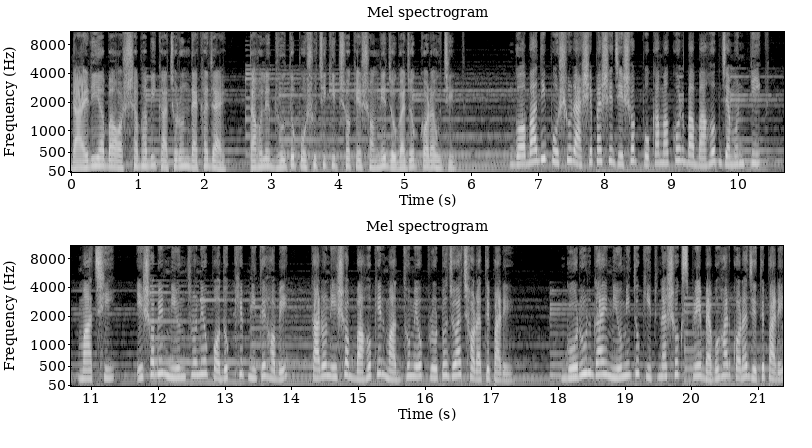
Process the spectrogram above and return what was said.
ডায়রিয়া বা অস্বাভাবিক আচরণ দেখা যায় তাহলে দ্রুত পশু চিকিৎসকের সঙ্গে যোগাযোগ করা উচিত। গবাদি পশুর আশেপাশে যেসব পোকামাকড় বা বাহক যেমন টিক মাছি এসবের নিয়ন্ত্রণেও পদক্ষেপ নিতে হবে কারণ এসব বাহকের মাধ্যমেও প্রোটোজোয়া ছড়াতে পারে। গরুর গায়ে নিয়মিত কীটনাশক স্প্রে ব্যবহার করা যেতে পারে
